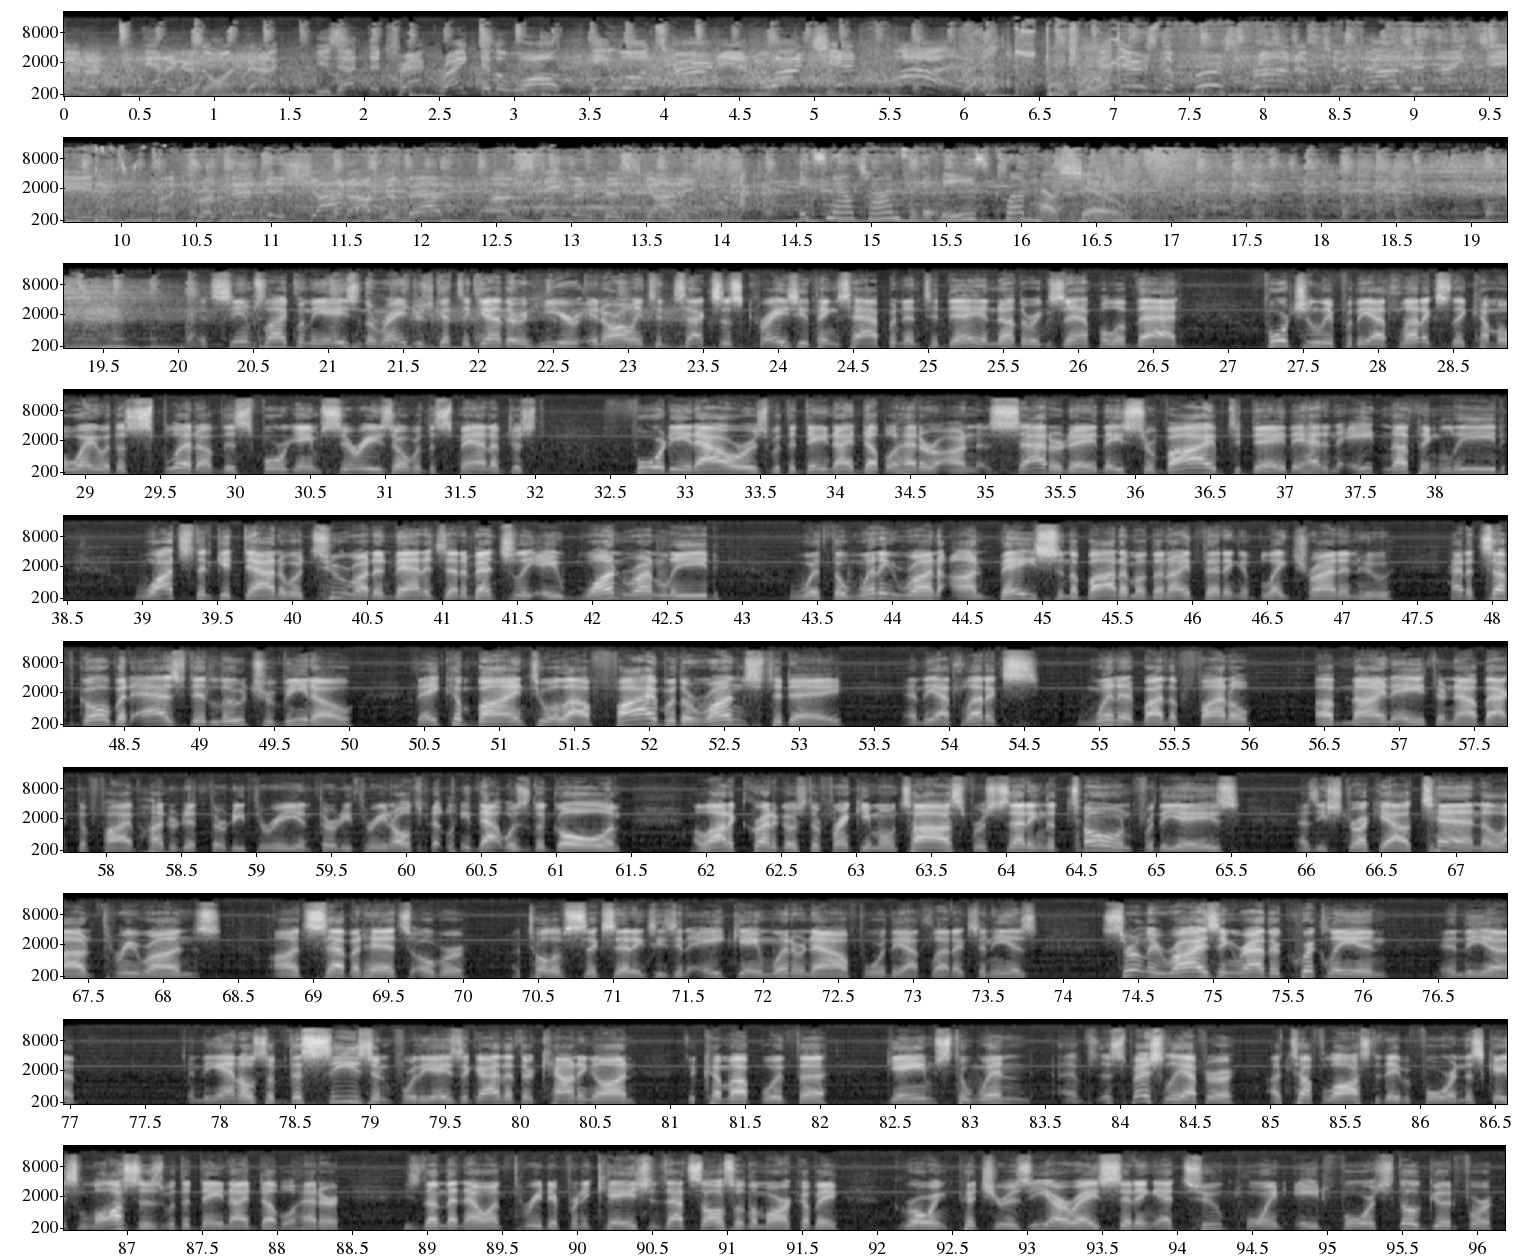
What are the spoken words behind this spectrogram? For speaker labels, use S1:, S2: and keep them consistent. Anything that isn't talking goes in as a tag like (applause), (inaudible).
S1: center. Haniger going back. He's at the track, right to the wall. He will turn and watch it fly. And there's the first run of 2019. A tremendous shot off the bat of Stephen Piscotty.
S2: It's now time for the A's Clubhouse Show.
S3: It seems like when the A's and the Rangers get together here in Arlington, Texas, crazy things happen. And today, another example of that. Fortunately for the Athletics, they come away with a split of this four game series over the span of just 48 hours with the day night doubleheader on Saturday. They survived today. They had an 8 0 lead, watched it get down to a two run advantage, and eventually a one run lead with the winning run on base in the bottom of the ninth inning of Blake Treinen, who had a tough go, but as did Lou Trivino. They combined to allow five of the runs today, and the Athletics win it by the final of 9 8. They're now back to 500 at 33 and 33, and ultimately that was the goal. And a lot of credit goes to Frankie Montas for setting the tone for the A's as he struck out 10, allowed three runs on seven hits over a total of six innings. He's an eight game winner now for the Athletics, and he is certainly rising rather quickly in, in the. Uh, in the annals of this season for the A's, a guy that they're counting on to come up with uh, games to win, especially after a, a, tough loss the day before. In this case, losses with a day-night doubleheader. He's done that now on three different occasions. That's also the mark of a growing pitcher. His ERA sitting at 2.84, still good for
